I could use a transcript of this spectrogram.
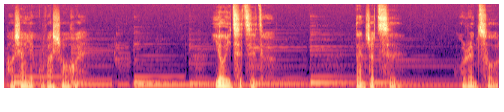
好像也无法收回。又一次自责，但这次我认错了。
